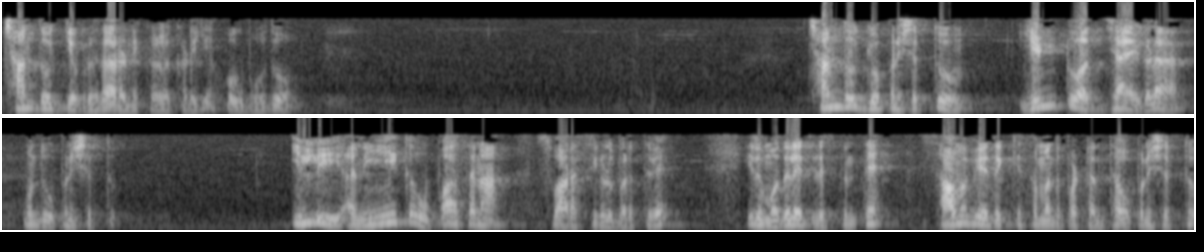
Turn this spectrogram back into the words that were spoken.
ಛಾಂದೋಗ್ಯ ಬೃಹದಾರಣ್ಯಗಳ ಕಡೆಗೆ ಹೋಗಬಹುದು ಛಾಂದೋಗ್ಯೋಪನಿಷತ್ತು ಎಂಟು ಅಧ್ಯಾಯಗಳ ಒಂದು ಉಪನಿಷತ್ತು. ಇಲ್ಲಿ ಅನೇಕ ಉಪಾಸನಾ ಸ್ವಾರಸ್ಯಗಳು ಬರುತ್ತವೆ. ಇದು ಮೊದಲೇ ತಿಳಿಸಿದಂತೆ ಸಾಮವೇದಕ್ಕೆ ಸಂಬಂಧಪಟ್ಟಂತಹ ಉಪನಿಷತ್ತು.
